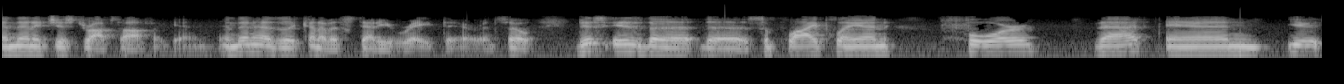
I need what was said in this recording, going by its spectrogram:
and then it just drops off again, and then has a kind of a steady rate there. And so this is the the supply plan for that, and you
